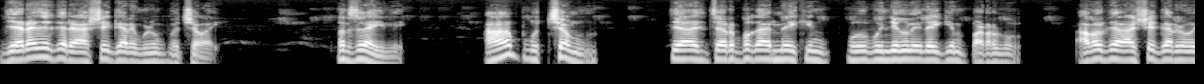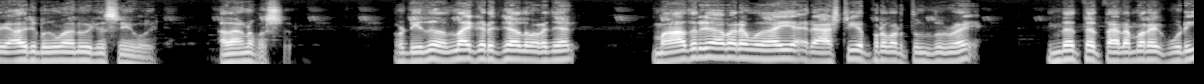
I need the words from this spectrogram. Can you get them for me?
ജനങ്ങൾക്ക് രാഷ്ട്രീയക്കാരൻ മുഴുവൻ പുച്ഛമായി. മനസ്സിലായില്ലേ? ആ പുച്ഛം ചെറുപ്പക്കാരിലേക്കും കുഞ്ഞുങ്ങളിലേക്കും പടർന്നു. അവർക്ക് രാഷ്ട്രീയക്കാരനോ യാതൊരു ബഹുമാനവും ഇല്ല സ്നേഹവും അതാണ് പ്രശ്നം. അതുകൊണ്ട് ഇത് നന്നാക്കി എടുക്കുക എന്ന് പറഞ്ഞാൽ മാതൃകാപരമായ രാഷ്ട്രീയ പ്രവർത്തനത്തിലൂടെ ഇന്നത്തെ തലമുറയെ കൂടി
